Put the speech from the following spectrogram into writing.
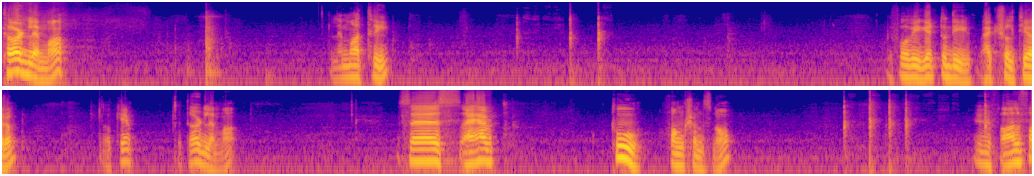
third lemma lemma 3 before we get to the actual theorem. Okay. The third lemma says I have two functions now. If alpha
